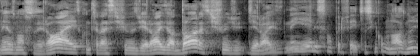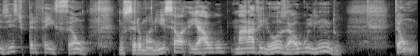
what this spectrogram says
nem os nossos heróis, quando você vai assistir filmes de heróis, eu adoro assistir filmes de, de, heróis, nem eles são perfeitos, assim como nós, não existe perfeição no ser humano, e isso é, é algo maravilhoso, é algo lindo. Então,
